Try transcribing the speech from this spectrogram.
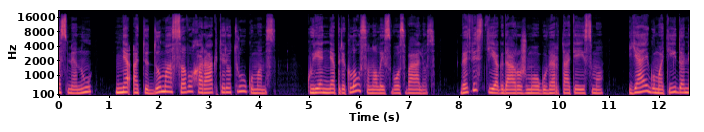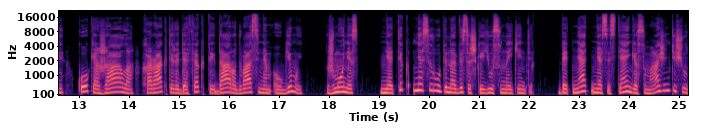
asmenų neatidumą savo charakterio trūkumams, kurie nepriklauso nuo laisvos valios, bet vis tiek daro žmogų vertą teismo. Jeigu matydami, kokią žalą charakterio defektai daro dvasiniam augimui, žmonės ne tik nesirūpina visiškai jų sunaikinti, bet net nesistengia sumažinti šių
